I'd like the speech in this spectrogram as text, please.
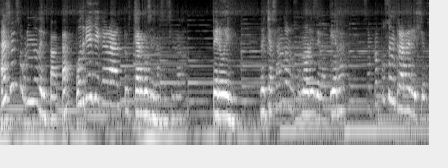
Al ser sobrino del Papa, podría llegar a altos cargos en la sociedad, pero él, rechazando los honores de la tierra, se propuso entrar religioso,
